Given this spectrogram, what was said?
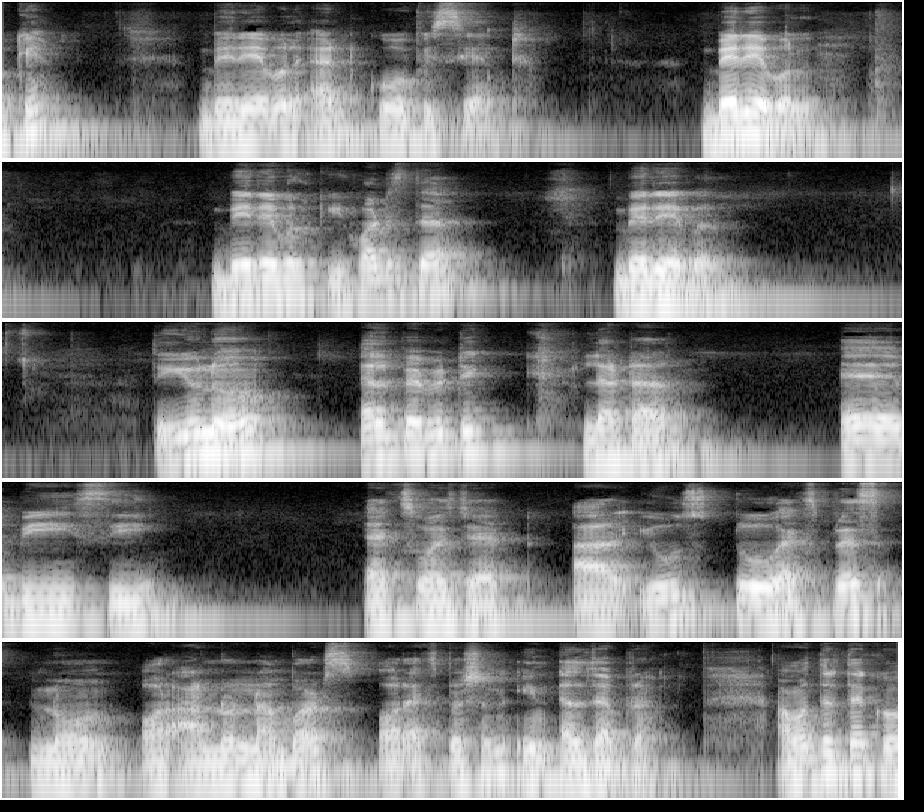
okay variable and coefficient variable variable key what is the variable so you know alphabetic letter a b c x y z are used to express known or unknown numbers or expression in algebra আমাদের দেখো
